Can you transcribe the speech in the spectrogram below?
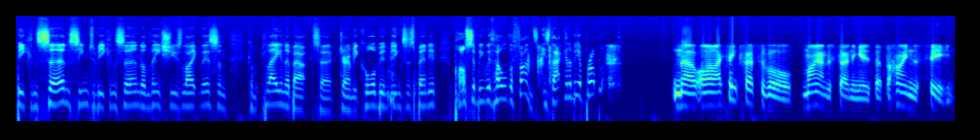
be concerned, seem to be concerned on issues like this, and complain about uh, Jeremy Corbyn being suspended, possibly withhold the funds. Is that going to be a problem? No, well, I think, first of all, my understanding is that behind the scenes,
